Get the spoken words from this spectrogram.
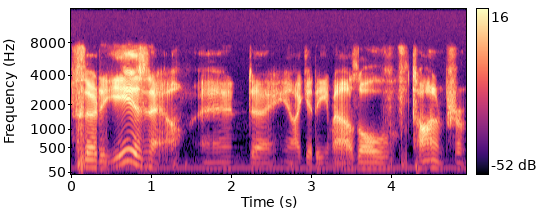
30 years now, and uh, you know I get emails all the time from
